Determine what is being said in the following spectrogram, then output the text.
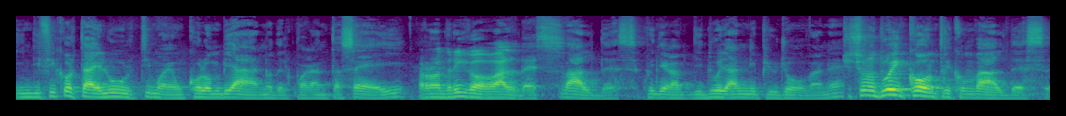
in difficoltà è l'ultimo, è un colombiano del 46. Rodrigo Valdes. Valdes, quindi era di due anni più giovane. Ci sono due incontri con Valdes.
